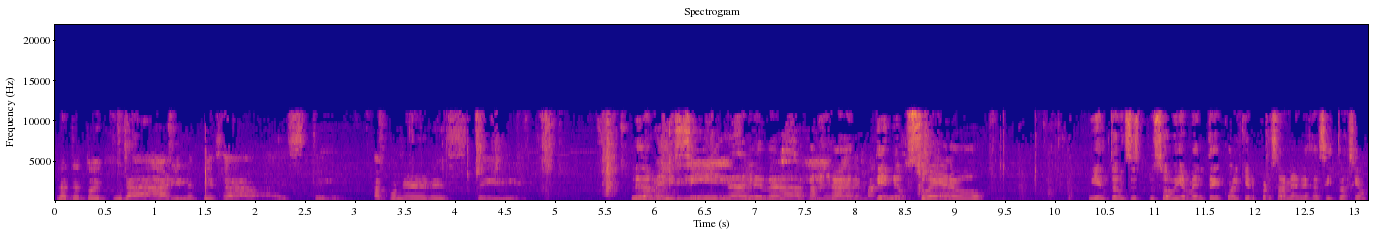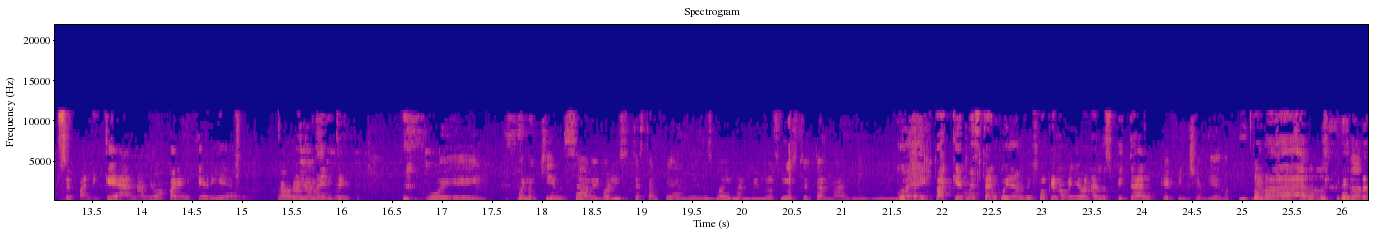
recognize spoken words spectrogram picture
la trató de curar y le empieza a, este a poner este le da medicina, le da, medicina, ajá, le tiene un suero. Y entonces, pues obviamente cualquier persona en esa situación pues, se paniquea, ¿no? Yo me paniquearía, cabronamente. Güey. Bueno, quién sabe, igual y si te están cuidando dices, bueno, al menos no estoy tan mal. Güey, ¿para qué me están cuidando y por qué no me llevan al hospital? Qué pinche miedo. A mejor ¿Verdad? fuera al hospital.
